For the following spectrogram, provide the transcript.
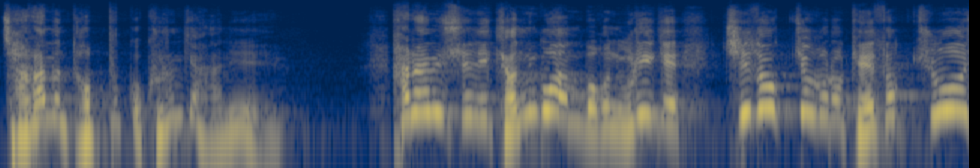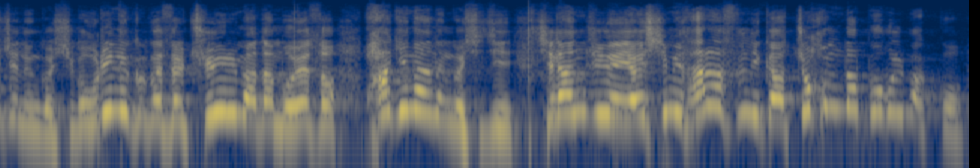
잘하면 더 붙고 그런 게 아니에요. 하나님이 주신 이 견고한 복은 우리에게 지속적으로 계속 주어지는 것이고 우리는 그것을 주일마다 모여서 확인하는 것이지 지난주에 열심히 살았으니까 조금 더 복을 받고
